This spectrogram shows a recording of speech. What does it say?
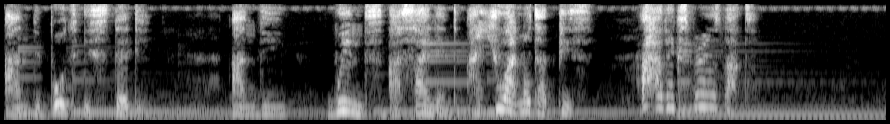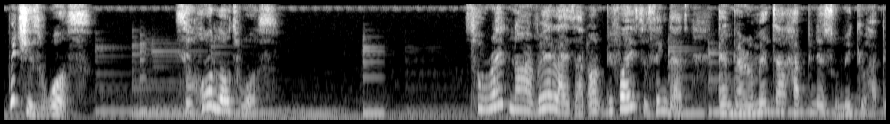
and the boat is steady and the winds are silent and you are not at peace. I have experienced that. Which is worse. It's a whole lot worse. So right now I realize that oh, before I used to think that environmental happiness will make you happy.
